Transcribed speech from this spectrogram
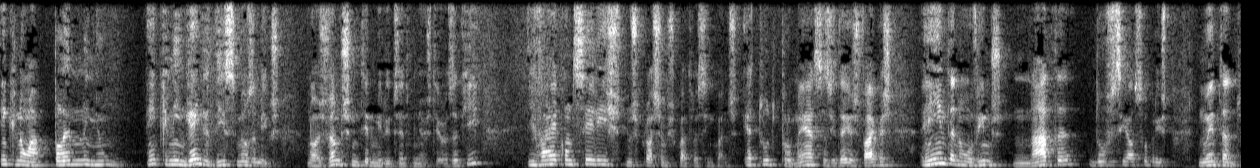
Em que não há plano nenhum, em que ninguém lhe disse, meus amigos, nós vamos meter 1.200 milhões de euros aqui e vai acontecer isto nos próximos 4 ou 5 anos. É tudo promessas, ideias vagas Ainda não ouvimos nada do oficial sobre isto. No entanto,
